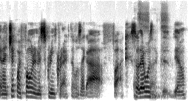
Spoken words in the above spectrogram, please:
and I checked my phone and the screen cracked. I was like, ah, fuck. So That there was, you know,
